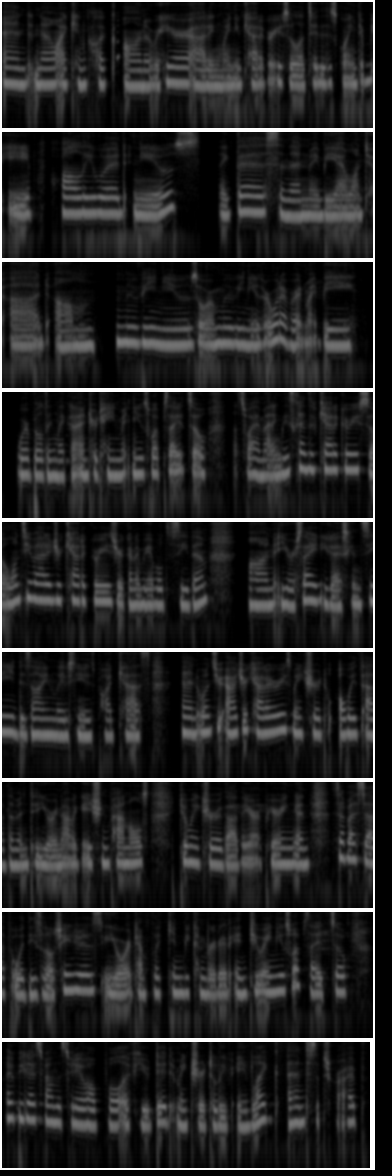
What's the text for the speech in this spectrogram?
And now I can click on over here, adding my new category. So let's say this is going to be Hollywood news like this. And then maybe I want to add um, movie news or movie news or whatever it might be we're building like an entertainment news website so that's why i'm adding these kinds of categories so once you've added your categories you're going to be able to see them on your site you guys can see design latest news podcasts And once you add your categories, make sure to always add them into your navigation panels to make sure that they are appearing. And step by step, with these little changes, your template can be converted into a news website. So I hope you guys found this video helpful. If you did, make sure to leave a like and subscribe.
